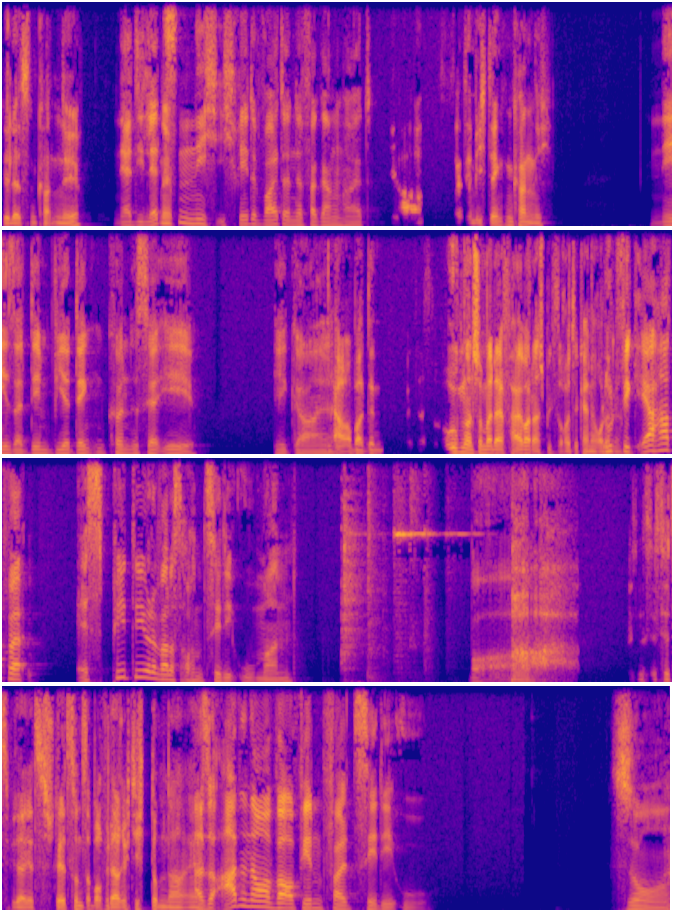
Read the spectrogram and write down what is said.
die letzten kannten, nee. Naja, die letzten nicht. Ich rede weiter in der Vergangenheit. Seitdem ich denken kann, nicht. Nee, seitdem wir denken können, ist ja eh egal. Ja, aber dann, wenn das irgendwann schon mal der Fall war, dann spielt es heute keine Rolle mehr. Ludwig Erhard war SPD oder war das auch ein CDU-Mann? Boah. Das ist jetzt wieder, jetzt stellst du uns aber auch wieder richtig dumm nah, ey. Also Adenauer war auf jeden Fall CDU. So.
